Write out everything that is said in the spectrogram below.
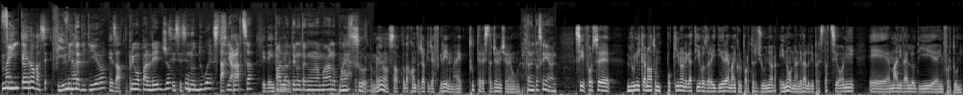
ma Finta. è roba se- finta. Finta di tiro, Esatto. primo palleggio, Sì, sì, sì. 1-2, si alza, ed è palla tenuta con una mano. Ma è assurdo, ma io non so da quanto giochi Jeff Green, ma è- tutte le stagioni ce n'è una. 36 anni. Sì, forse l'unica nota un pochino negativa oserei dire è Michael Porter Jr. e non a livello di prestazioni, eh, ma a livello di eh, infortuni.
